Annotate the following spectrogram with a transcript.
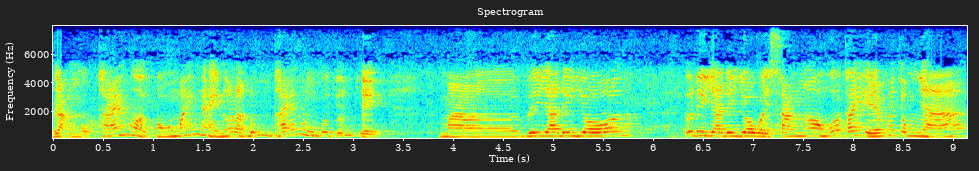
gần một tháng rồi còn mấy ngày nữa là đúng một tháng luôn cô chú anh chị. Mà đi ra đi vô cứ đi ra đi vô vậy xăng nó không có thấy em ở trong nhà.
